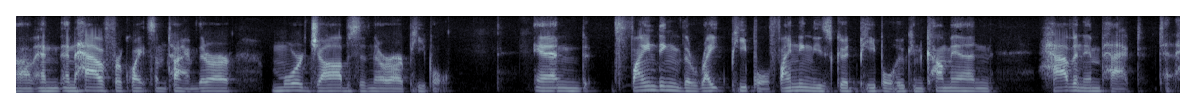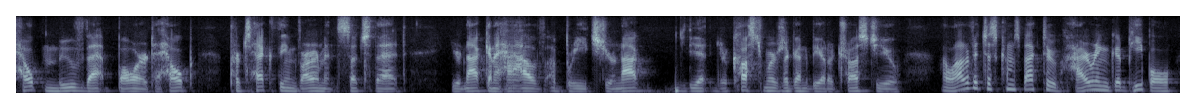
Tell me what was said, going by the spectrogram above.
um, and and have for quite some time. There are more jobs than there are people, and finding the right people, finding these good people who can come in, have an impact to help move that bar, to help protect the environment, such that you're not going to have a breach. You're not your customers are going to be able to trust you. A lot of it just comes back to hiring good people,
